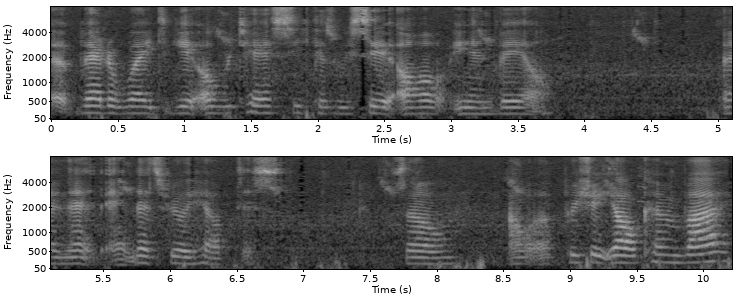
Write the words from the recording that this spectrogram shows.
a better way to get over Tessie because we see it all in Belle. And that and that's really helped us. So I appreciate y'all coming by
